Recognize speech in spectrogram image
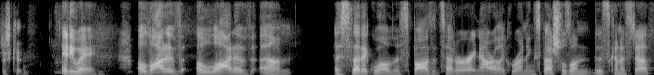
Just kidding. Anyway, a lot of a lot of um aesthetic wellness spas, et cetera, right now are like running specials on this kind of stuff.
